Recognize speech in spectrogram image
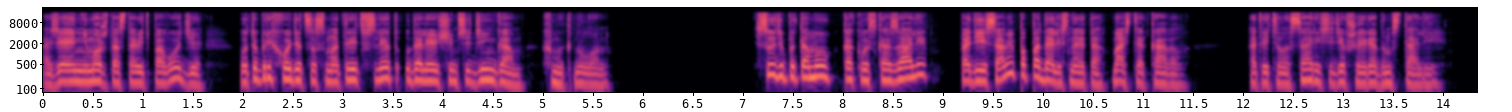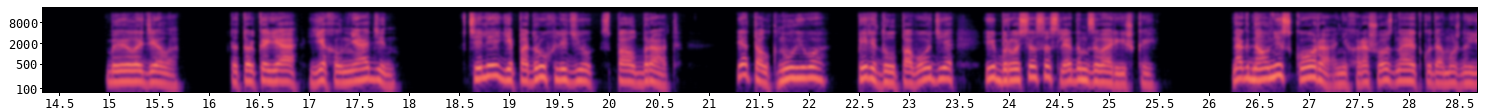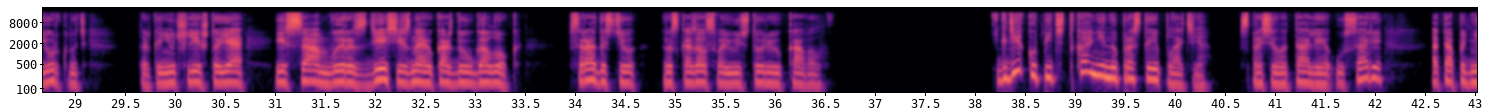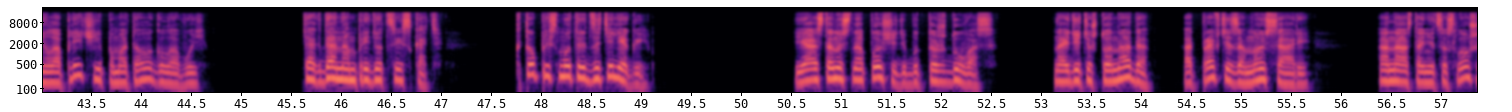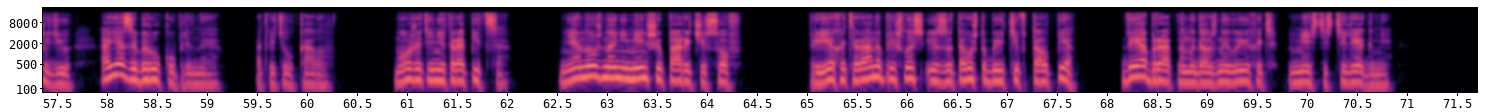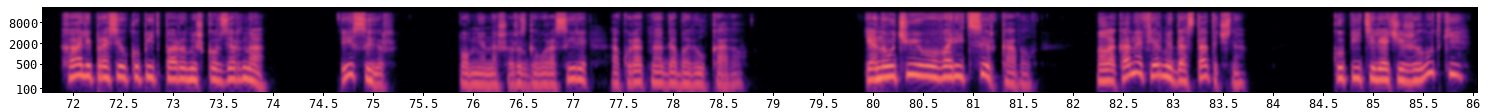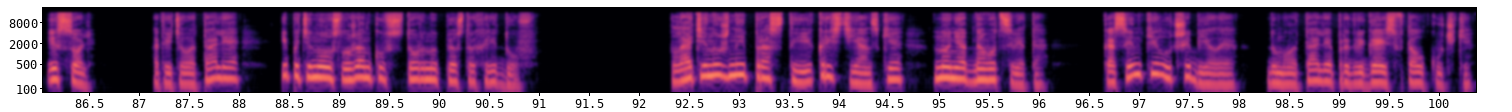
«Хозяин не может оставить поводья, вот и приходится смотреть вслед удаляющимся деньгам», — хмыкнул он. «Судя по тому, как вы сказали, поди и сами попадались на это, мастер Кавел», — ответила Сари, сидевшая рядом с Талией. «Было дело. Да только я ехал не один. В телеге под рухлядью спал брат. Я толкнул его, передал поводья и бросился следом за воришкой. Нагнал не скоро, они хорошо знают, куда можно юркнуть. Только не учли, что я и сам вырос здесь и знаю каждый уголок. С радостью рассказал свою историю Кавал. «Где купить ткани на простые платья?» — спросила Талия у Сари, а та подняла плечи и помотала головой. «Тогда нам придется искать. Кто присмотрит за телегой?» «Я останусь на площади, будто жду вас. Найдете, что надо, отправьте за мной Сари. Она останется с лошадью, а я заберу купленное», — ответил Кавал. «Можете не торопиться. Мне нужно не меньше пары часов. Приехать рано пришлось из-за того, чтобы идти в толпе, да и обратно мы должны выехать вместе с телегами. Хали просил купить пару мешков зерна и сыр. Помня наш разговор о сыре, аккуратно добавил Кавел. «Я научу его варить сыр, Кавел. Молока на ферме достаточно. «Купи телячьи желудки и соль», — ответила Талия и потянула служанку в сторону пестрых рядов. Платья нужны простые, крестьянские, но ни одного цвета. Косынки лучше белые, думала Талия, продвигаясь в толкучке.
